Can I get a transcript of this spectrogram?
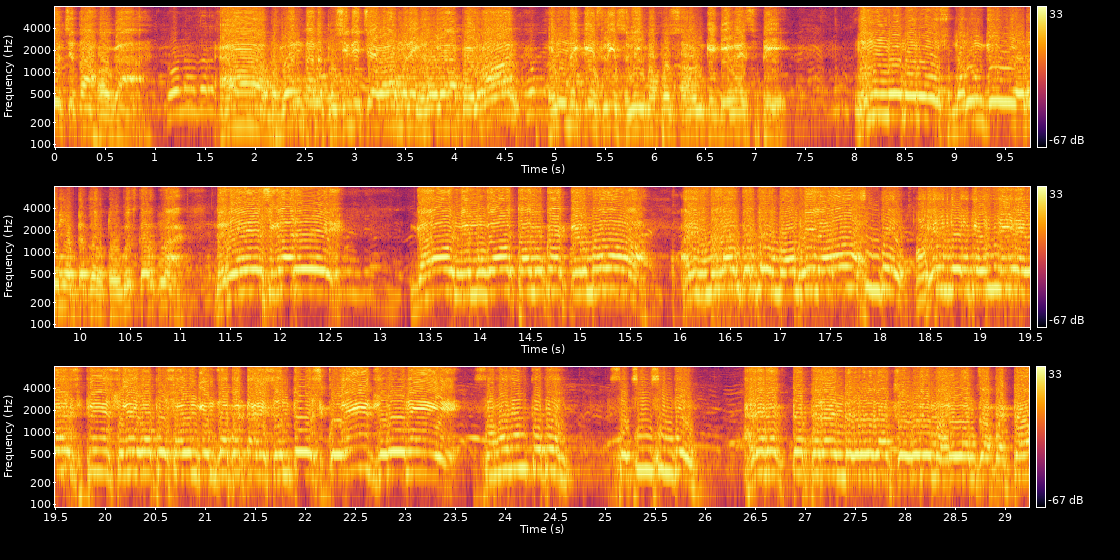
सोचता होगा। भगवंतानं प्रसिद्धीच्या वेळामध्ये घडवलेला पैलवान हिंद केसरी सुनील बापू सावंत डिवाइस पे। मंद माणूस म्हणून देव एवढं मोठं करतो उगच करत नाही गणेश गारे गाव निमगाव तालुका करमाळा आणि हिंदगाव करतो मांडवीला शिंदे हिंद केसरी डिवाइस पी सुनील बापू सावंत यांचा पट्टा आणि संतोष कोळी जुरोनी समाधान कदम सचिन शिंदे। हरिभक्त परायण दगडोबा चौगुले महाराजांचा पट्टा।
